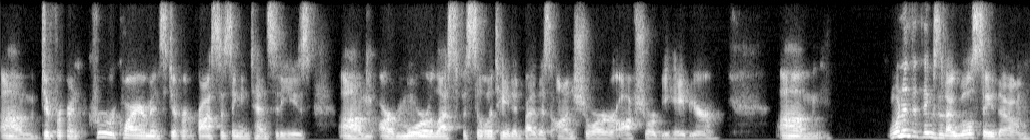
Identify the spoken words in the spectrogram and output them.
um, different crew requirements, different processing intensities um, are more or less facilitated by this onshore or offshore behavior. Um, one of the things that I will say though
